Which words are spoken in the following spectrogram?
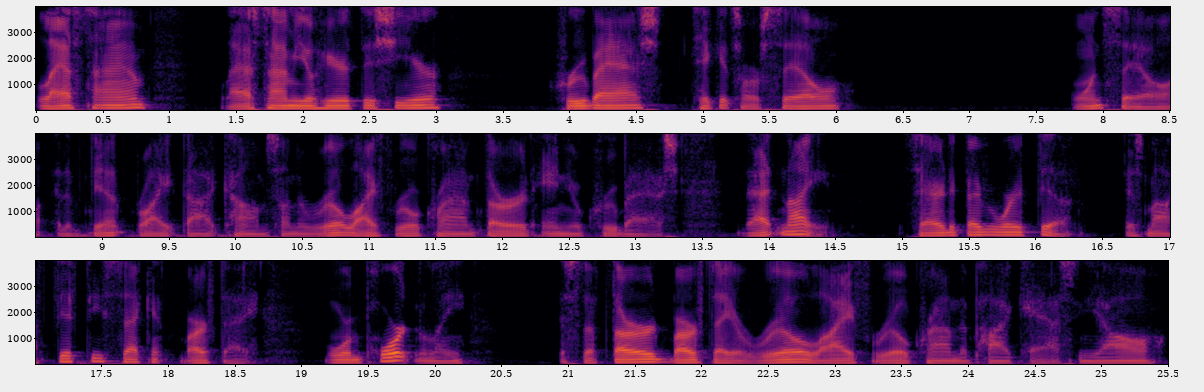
Last time, last time you'll hear it this year, Crew Bash tickets are sale on sale at eventbrite.com. It's on the Real Life, Real Crime third annual Crew Bash. That night, Saturday, February 5th, is my 52nd birthday. More importantly, it's the third birthday of Real Life, Real Crime, the podcast. And y'all,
